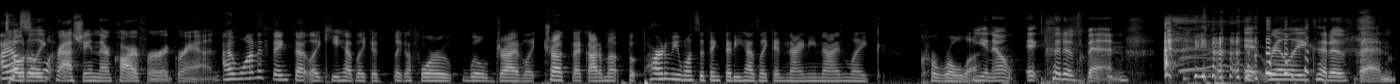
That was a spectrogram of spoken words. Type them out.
I totally wa- crashing their car for a grand I want to think that like he had like a like a four wheel drive like truck that got him up, but part of me wants to think that he has like a '99 like Corolla. you know it could have been it really could have been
